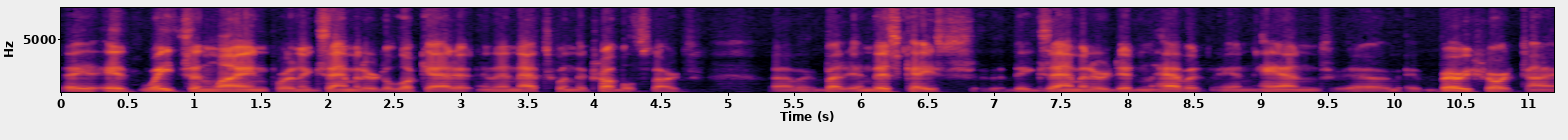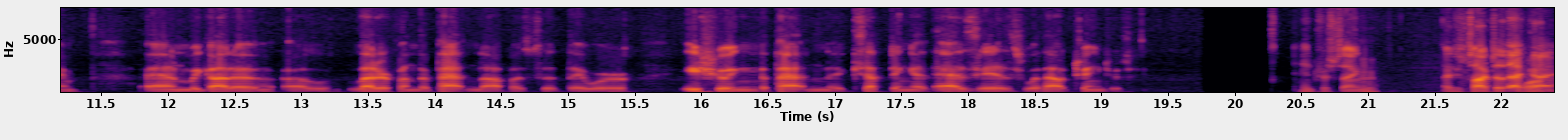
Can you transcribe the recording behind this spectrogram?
it, it waits in line for an examiner to look at it, and then that's when the trouble starts. Uh, but in this case, the examiner didn't have it in hand uh, a very short time, and we got a, a letter from the patent office that they were issuing the patent, accepting it as is without changes. Interesting. Hmm. I should talk to that Wow. guy.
